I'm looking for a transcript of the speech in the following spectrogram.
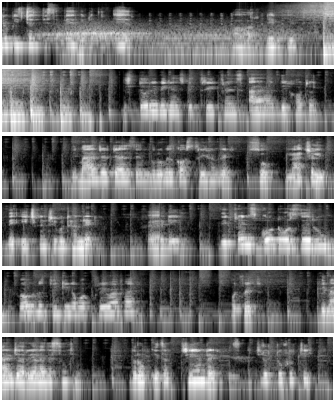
rupees just disappear into the air. Or did it? The story begins with three friends arrive at the hotel. The manager tells them the room will cost 300. So naturally they each contribute 100. Fair deal. The friends go towards the room, probably thinking about free Wi-Fi. But wait, the manager realizes something. The room isn't 300, it's actually 250.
